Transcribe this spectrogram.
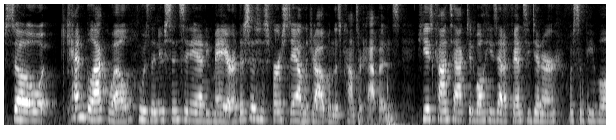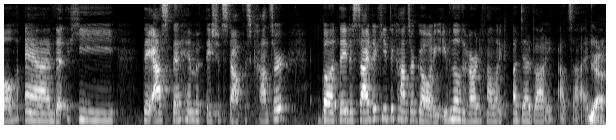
so Ken Blackwell, who is the new Cincinnati mayor, this is his first day on the job when this concert happens. He is contacted while he's at a fancy dinner with some people, and he they asked him if they should stop this concert, but they decide to keep the concert going, even though they've already found like a dead body outside. Yeah.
